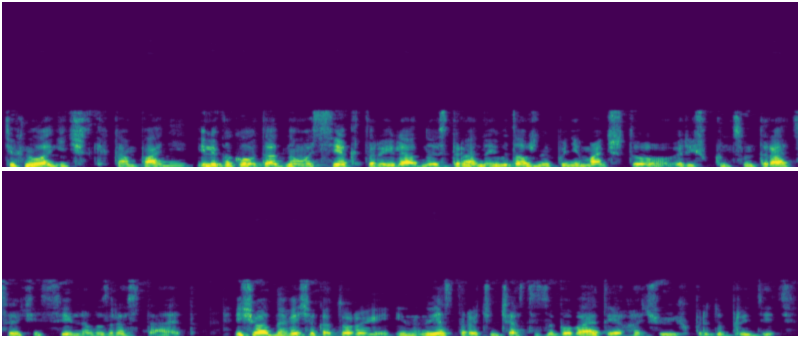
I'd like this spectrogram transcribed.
технологических компаний или какого-то одного сектора или одной страны, вы должны понимать, что риск концентрации очень сильно возрастает. Еще одна вещь, о которой инвесторы очень часто забывают, и я хочу их предупредить.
